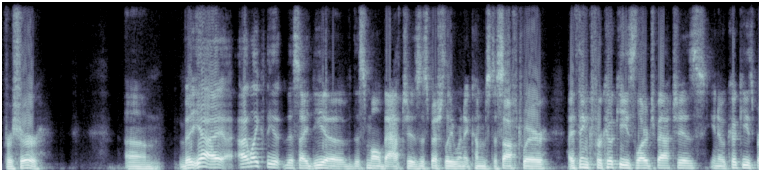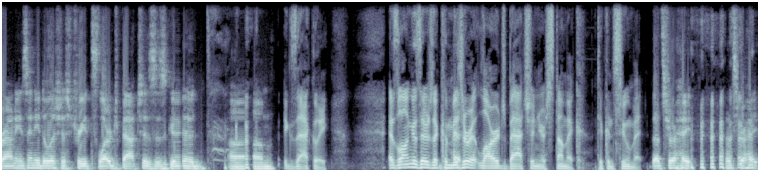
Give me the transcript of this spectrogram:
for sure. Um, but yeah, I, I like the this idea of the small batches, especially when it comes to software. I think for cookies, large batches, you know, cookies, brownies, any delicious treats, large batches is good. Um, exactly. As long as there's a commiserate large batch in your stomach to consume it. That's right. That's right.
